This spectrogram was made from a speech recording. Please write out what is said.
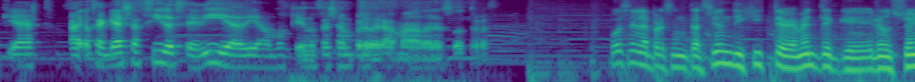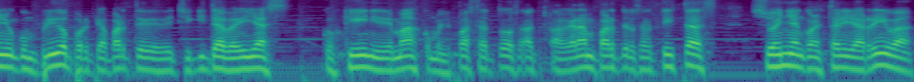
que, o sea, que haya sido ese día, digamos, que nos hayan programado nosotros. Vos en la presentación dijiste obviamente que era un sueño cumplido porque aparte desde chiquita veías Cosquín y demás, como les pasa a todos, a, gran parte de los artistas, sueñan con estar ahí arriba.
